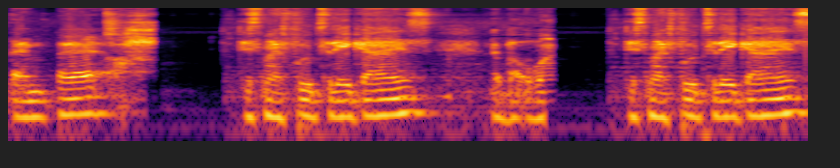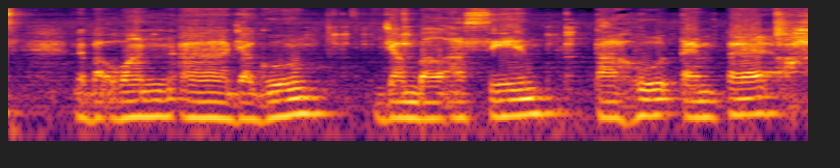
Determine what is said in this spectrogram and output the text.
tempe. Ah, this is my food today, guys. Ada bakwan. This is my food today, guys. Ada bakwan uh, jagung, jambal asin, tahu, tempe. Ah.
